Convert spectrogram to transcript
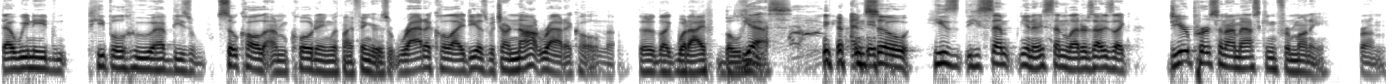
that we need people who have these so-called I'm quoting with my fingers radical ideas, which are not radical. No, they're like what I believe. Yes. You know what I and so he's he sent you know he sent letters out. He's like, "Dear person, I'm asking for money from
